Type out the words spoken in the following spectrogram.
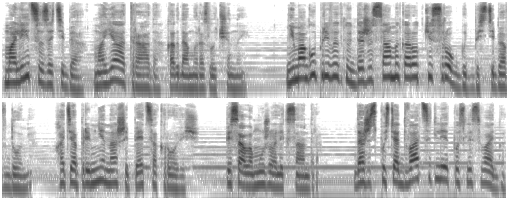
«Молиться за тебя – моя отрада, когда мы разлучены», не могу привыкнуть даже самый короткий срок быть без тебя в доме, хотя при мне наши пять сокровищ», — писала мужу Александра. Даже спустя 20 лет после свадьбы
